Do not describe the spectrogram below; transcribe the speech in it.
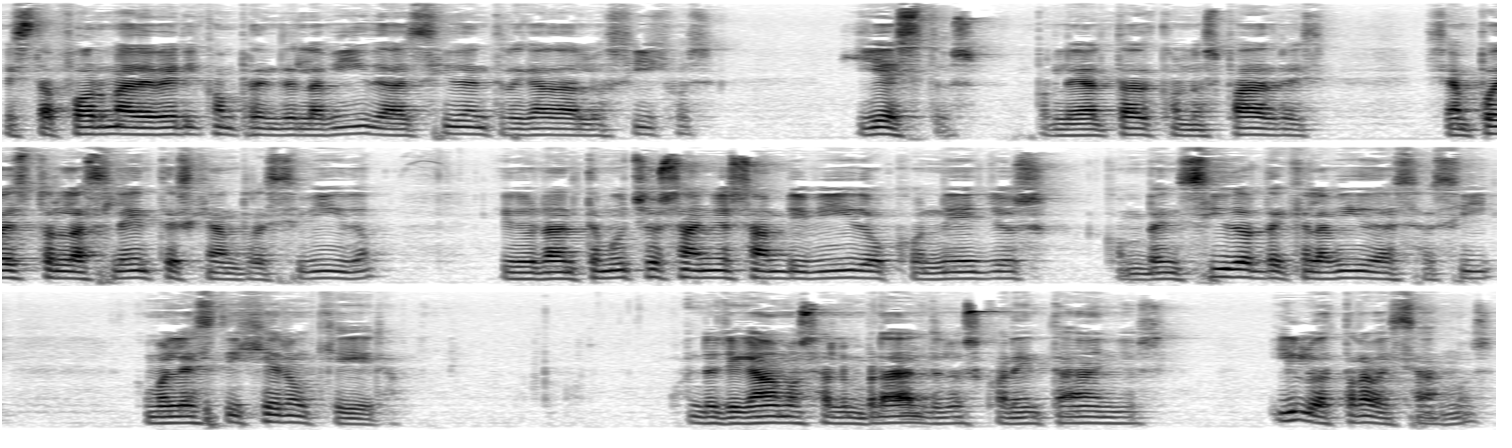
Esta forma de ver y comprender la vida ha sido entregada a los hijos y estos, por lealtad con los padres, se han puesto las lentes que han recibido y durante muchos años han vivido con ellos convencidos de que la vida es así como les dijeron que era. Cuando llegamos al umbral de los 40 años y lo atravesamos,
